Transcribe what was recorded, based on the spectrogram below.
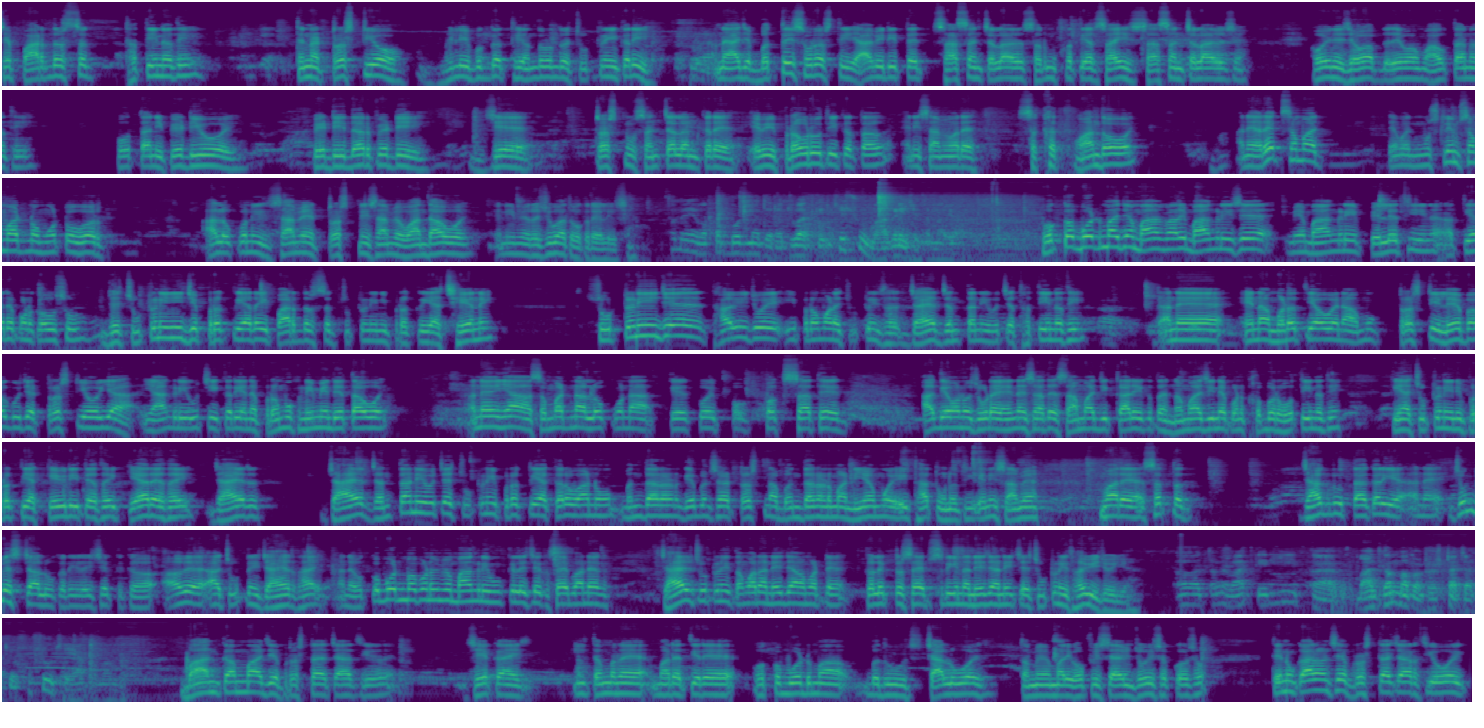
જે પારદર્શક થતી નથી, તેના ટ્રસ્ટીઓ મિલીભગતથી અંદરો અંદર ચૂંટણી કરી અને આજે બત્રીસ વર્ષથી આવી રીતે શાસન ચલાવે સરમુખત્યારશાહી શાસન ચલાવે છે. કોઈને જવાબ દેવામાં આવતા નથી. પોતાની પેઢી હોય, પેઢી દર પેઢી જે ટ્રસ્ટનું સંચાલન કરે એવી પ્રવૃત્તિ કરતા હોય, એની સામે મારે સખત વાંધો હોય. અને હરેક સમાજ તેમજ મુસ્લિમ સમાજનો મોટો વર્ગ આ લોકોની સામે ટ્રસ્ટની સામે વાંધા હોય એની મેં રજૂઆતો કરેલી છે. તમે વખત બોર્ડમાં જે રજૂઆત કરી છે શું માગણી છે તમારી? વકફ બોર્ડમાં જે મારી માંગણી છે મેં માંગણી પહેલેથી અત્યારે પણ કહું છું જે ચૂંટણીની જે પ્રક્રિયા રહી પારદર્શક ચૂંટણીની પ્રક્રિયા છે નહીં. ચૂંટણી જે થવી જોઈએ એ પ્રમાણે ચૂંટણી જાહેર જનતાની વચ્ચે થતી નથી. અને એના મળતિયાઓ એના અમુક ટ્રસ્ટી લેભાગુ જે ટ્રસ્ટીઓ રહ્યા, એ આંગળી ઊંચી કરી અને પ્રમુખ નિમી દેતા હોય. અને અહીંયા સમાજના લોકોના કે કોઈ પક્ષ સાથે આગેવાનો જોડાય, એની સાથે સામાજિક કાર્યકર્તા નમાજીને પણ ખબર હોતી નથી કે આ ચૂંટણીની પ્રક્રિયા કેવી રીતે થઈ, ક્યારે થઈ. જાહેર જાહેર જનતાની વચ્ચે ચૂંટણી પ્રક્રિયા કરવાનું બંધારણ ગેબનશાહ ટ્રસ્ટના બંધારણમાં નિયમો એ થતું નથી. એની સામે મારે સતત જાગૃતતા કરીએ અને ઝુંબેશ ચાલુ કરી રહી છે કે હવે આ ચૂંટણી જાહેર થાય. અને વક્ફ બોર્ડમાં પણ મેં માંગણી મૂકેલી છે કે સાહેબ આને જાહેર ચૂંટણી તમારા નેજા માટે કલેક્ટર સાહેબ શ્રીના નેજા નીચે ચૂંટણી થવી જોઈએ. તમે વાત કરી બાંધકામમાં પણ ભ્રષ્ટાચાર થયો શું છે બાંધકામમાં જે ભ્રષ્ટાચાર થયો જે કાંઈ એ તમને મારે અત્યારે વક્ફ બોર્ડમાં બધું ચાલુ હોય. તમે મારી ઓફિસે આવીને જોઈ શકો છો. તેનું કારણ છે, ભ્રષ્ટાચાર થયો હોય,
